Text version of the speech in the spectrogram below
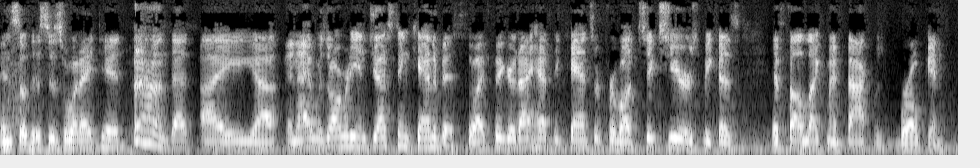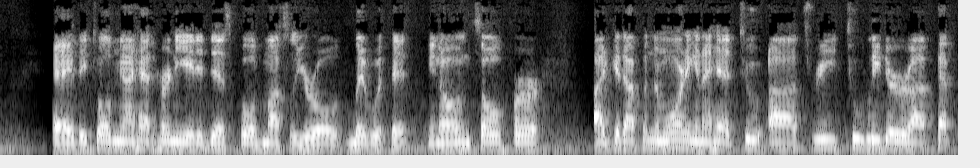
and so this is what I did. that I uh, and I was already ingesting cannabis, so I figured I had the cancer for about six years because it felt like my back was broken. Hey, they told me I had herniated disc, pulled muscle. You're old, live with it, you know. And so for I'd get up in the morning and I had two, uh, three two liter uh, Pep-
